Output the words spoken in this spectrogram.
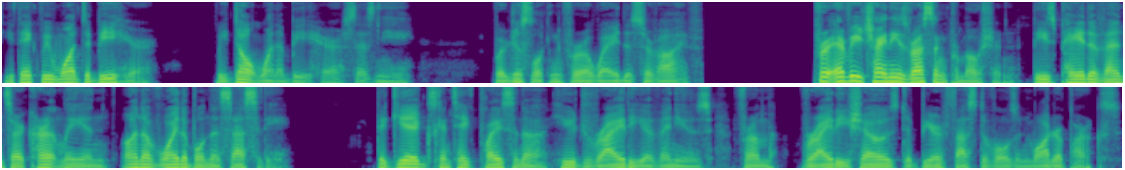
You think we want to be here? We don't want to be here, says Ni. We're just looking for a way to survive. For every Chinese wrestling promotion, these paid events are currently an unavoidable necessity. The gigs can take place in a huge variety of venues, from variety shows to beer festivals and water parks.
